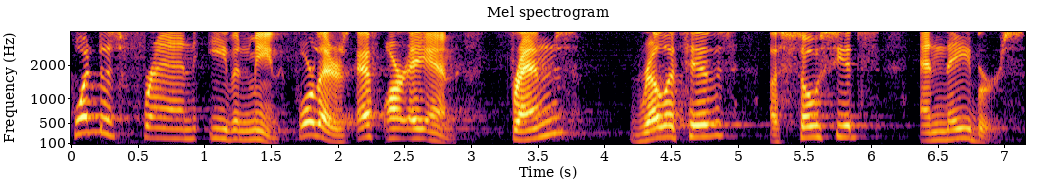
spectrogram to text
what does Fran even mean? Four letters F R A N. Friends, relatives, associates, and neighbors.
